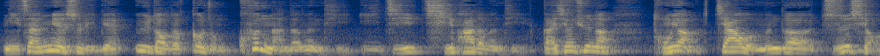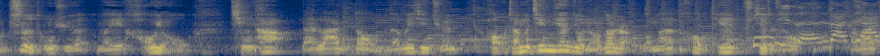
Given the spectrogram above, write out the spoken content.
你在面试里边遇到的各种困难的问题以及奇葩的问题，感兴趣呢？同样加我们的直小智同学为好友，请他来拉你到我们的微信群。好，咱们今天就聊到这儿，我们后天接着聊。大家 get 到了吗？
